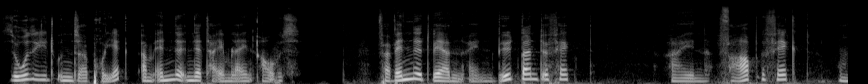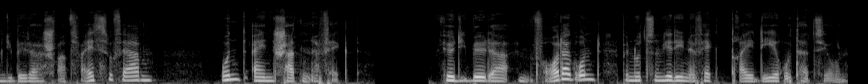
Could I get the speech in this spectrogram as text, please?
So sieht unser Projekt am Ende in der Timeline aus. Verwendet werden ein Bildbandeffekt, ein Farbeffekt, um die Bilder schwarz-weiß zu färben, und ein Schatteneffekt. Für die Bilder im Vordergrund benutzen wir den Effekt 3D-Rotation.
